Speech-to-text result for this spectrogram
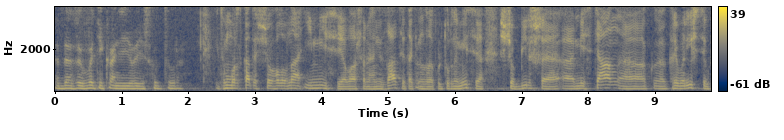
навіть в Ватикані його є скульптура. І тому можна сказати, що головна і місія вашої організації, так і називає культурна місія, щоб більше е, містян, е, криворіжців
